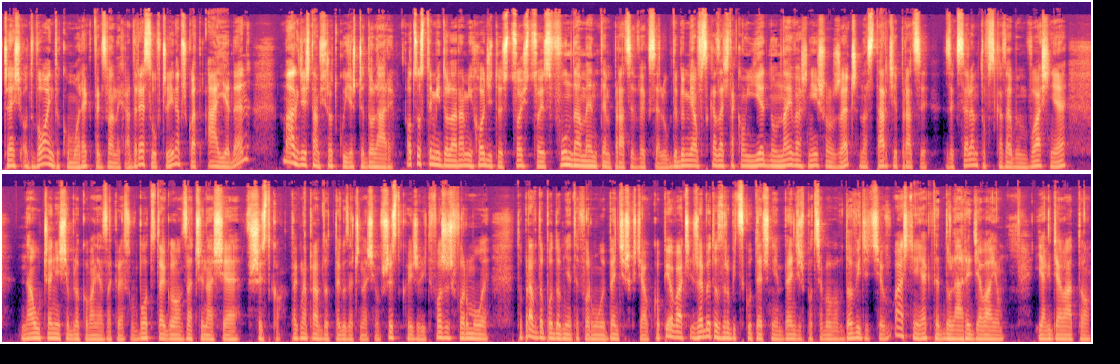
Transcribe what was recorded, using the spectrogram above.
część odwołań do komórek, tak zwanych adresów, czyli na przykład A1, ma gdzieś tam w środku jeszcze dolary. O co z tymi dolarami chodzi? To jest coś, co jest fundamentem pracy w Excelu. Gdybym miał wskazać taką jedną najważniejszą rzecz na starcie pracy z Excelem, to wskazałbym właśnie nauczenie się blokowania zakresów, bo od tego zaczyna się wszystko. Tak naprawdę od tego zaczyna się wszystko. Jeżeli tworzysz formuły, to prawdopodobnie te formuły będziesz chciał kopiować. Żeby to zrobić skutecznie, będziesz potrzebował dowiedzieć się właśnie, jak te dolary działają, jak działa to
